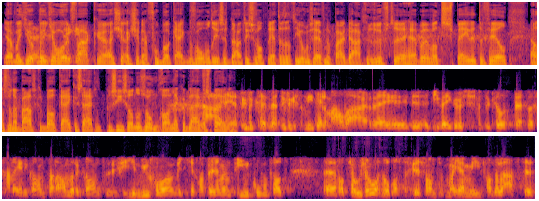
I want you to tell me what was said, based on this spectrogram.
Ja, want je, want je hoort vaak, als je, als je naar voetbal kijkt bijvoorbeeld, is het nou, het is wel prettig dat de jongens even een paar dagen rust hebben, want ze spelen te veel. Als we naar basketbal kijken is het eigenlijk precies andersom. Gewoon lekker blijven nou, spelen. Nee, natuurlijk, natuurlijk is dat niet helemaal waar. De, die week rust is natuurlijk heel erg prettig aan de ene kant. Aan de andere kant zie je nu gewoon dat je gewoon tegen een team komt wat uh, wat sowieso al heel lastig is, want Miami van de laatste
